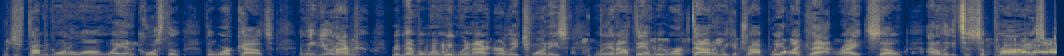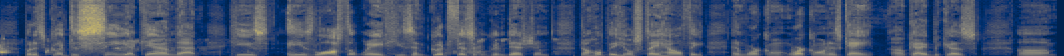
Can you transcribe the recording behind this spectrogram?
which is probably going a long way. And of course, the the workouts. I mean, you and I remember when we were in our early twenties, we went out there and we worked out and we could drop weight like that, right? So I don't think it's a surprise, but it's good to see again that he's he's lost the weight. He's in good physical condition. Now, hopefully, he'll stay healthy and work on work on his game. Okay, because um,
